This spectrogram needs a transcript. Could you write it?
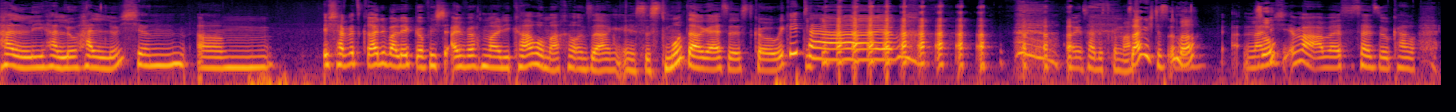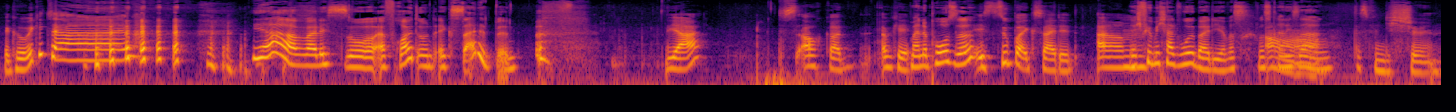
Halli, hallo, hallöchen. Ähm, ich habe jetzt gerade überlegt, ob ich einfach mal die Karo mache und sagen, es ist Montag, es ist Co-Wiki-Time. Aber jetzt habe ich es gemacht. Sage ich das immer? Nein, so? nicht immer, aber es ist halt so, Caro, Co-Wiki-Time. ja, weil ich so erfreut und excited bin. Ja, das ist auch gerade, okay. Meine Pose? Ist super excited. Um, ich fühle mich halt wohl bei dir, was, was oh, kann ich oh, sagen? Das finde ich schön.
